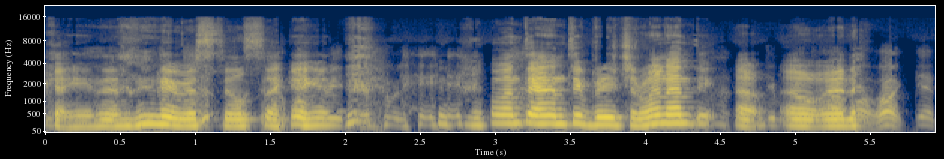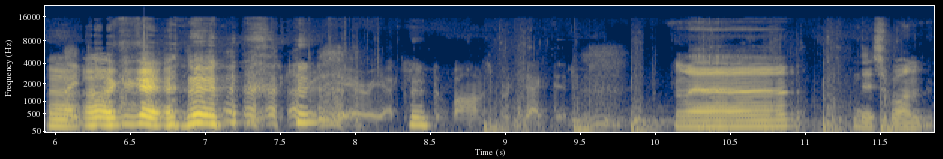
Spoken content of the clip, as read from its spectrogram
Kain. He was still saying One it. breacher, please. Anti breacher, one anti. Oh, oh, oh, oh, oh, okay. Secure the area. Keep the bombs protected. uh, this one.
